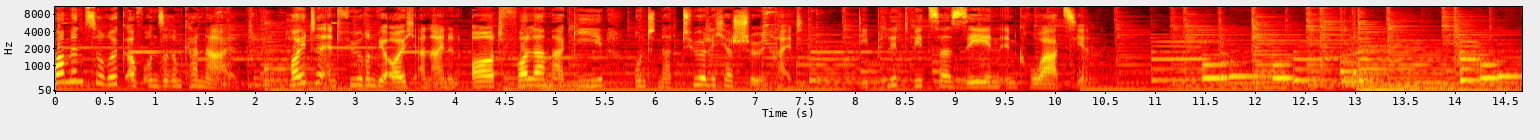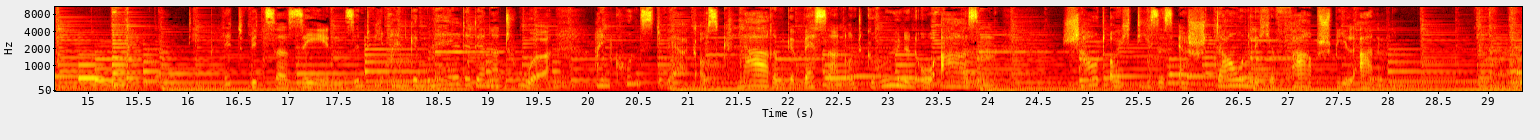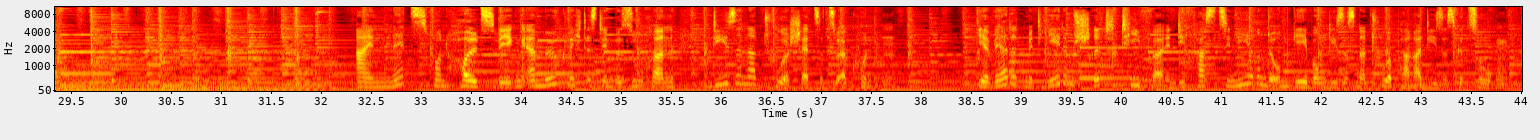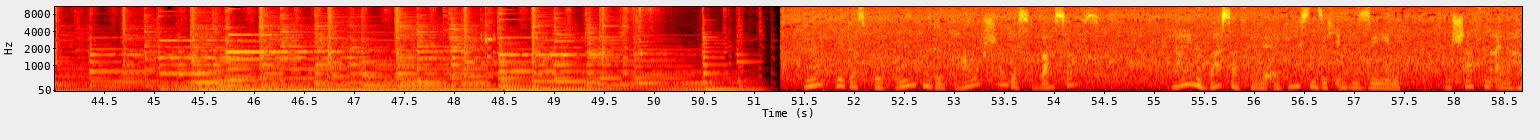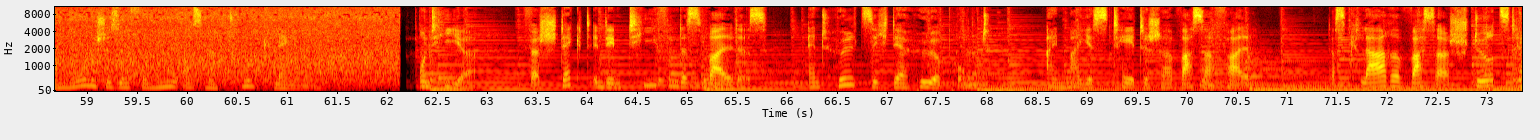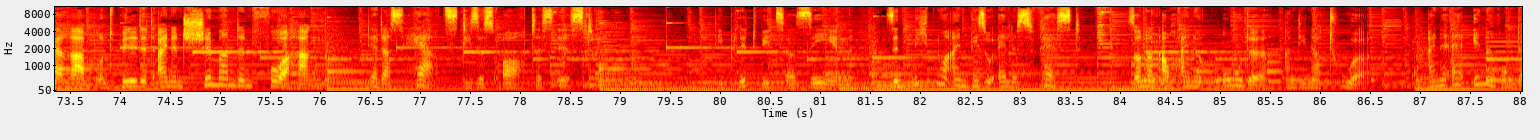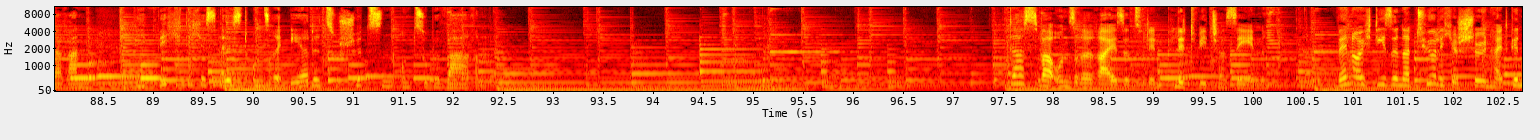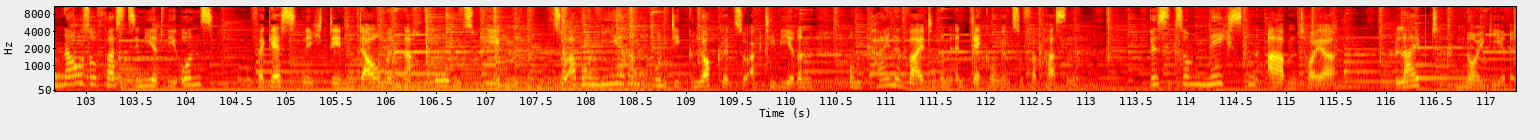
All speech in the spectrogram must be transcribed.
Willkommen zurück auf unserem Kanal. Heute entführen wir euch an einen Ort voller Magie und natürlicher Schönheit. Die Plitvicer Seen in Kroatien. Die Plitvicer Seen sind wie ein Gemälde der Natur, ein Kunstwerk aus klaren Gewässern und grünen Oasen. Schaut euch dieses erstaunliche Farbspiel an. Ein Netz von Holzwegen ermöglicht es den Besuchern, diese Naturschätze zu erkunden. Ihr werdet mit jedem Schritt tiefer in die faszinierende Umgebung dieses Naturparadieses gezogen. Hört ihr das beruhigende Rauschen des Wassers? Kleine Wasserfälle ergießen sich in die Seen und schaffen eine harmonische Symphonie aus Naturklängen. Und hier, versteckt in den Tiefen des Waldes, enthüllt sich der Höhepunkt, ein majestätischer Wasserfall. Das klare Wasser stürzt herab und bildet einen schimmernden Vorhang, der das Herz dieses Ortes ist. Die Plitvicer Seen sind nicht nur ein visuelles Fest, sondern auch eine Ode an die Natur eine Erinnerung daran, wie wichtig es ist, unsere Erde zu schützen und zu bewahren. Das war unsere Reise zu den Plitvicer Seen. Wenn euch diese natürliche Schönheit genauso fasziniert wie uns, vergesst nicht, den Daumen nach oben zu geben, zu abonnieren und die Glocke zu aktivieren, um keine weiteren Entdeckungen zu verpassen. Bis zum nächsten Abenteuer Bleibt neugierig.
